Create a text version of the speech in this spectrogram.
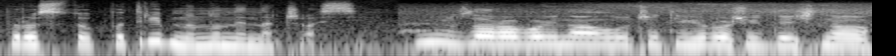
просто потрібно, але не на часі. Ну, зараз війна, лучше ті гроші десь на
